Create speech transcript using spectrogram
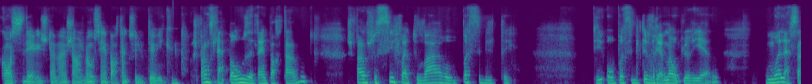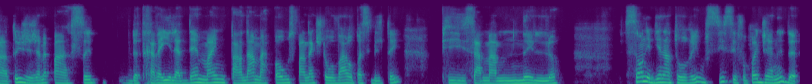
considérer justement un changement aussi important que celui que tu as vécu? Je pense que la pause est importante. Je pense aussi qu'il faut être ouvert aux possibilités. Puis aux possibilités vraiment au pluriel. Moi, la santé, j'ai jamais pensé de travailler là-dedans, même pendant ma pause, pendant que j'étais ouvert aux possibilités. Puis ça m'a amené là. Si on est bien entouré aussi, il ne faut pas être gêné de,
